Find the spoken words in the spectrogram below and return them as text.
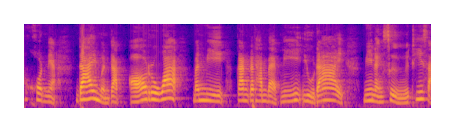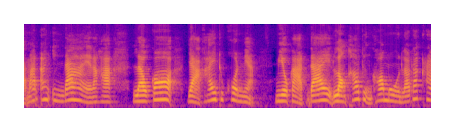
ทุกๆคนเนี่ยได้เหมือนกับอ๋อรู้ว่ามันมีการกระทำแบบนี้อยู่ได้ มีหนังสือที่สามารถอ้างอิงได้นะคะ แล้วก็อยากให้ทุกคนเนี่ยมีโอกาสได้ลองเข้าถึงข้อมูล แล้วถ้าใคร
